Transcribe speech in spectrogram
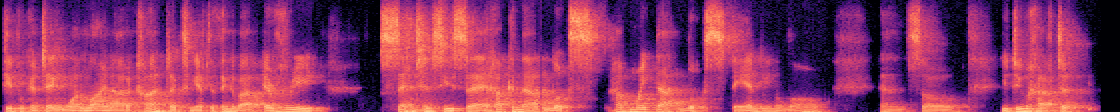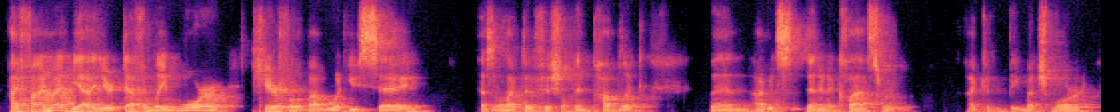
people can take one line out of context and you have to think about every sentence you say. How can that look how might that look standing alone? And so you do have to i find my yeah you're definitely more careful about what you say as an elected official in public than i would than in a classroom i can be much more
